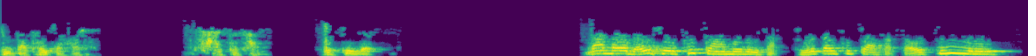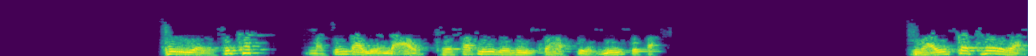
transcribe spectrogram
Chúng ta thấy rõ rồi. Phải thực hành. Trước kỳ được. Nam mô Bổn Sư Thích Ca Mâu Ni Phật. Lúc ấy Thích Ca Phật tổ chứng minh thư dần phúc khách mà chúng ta luyện đạo theo pháp lý vô vi khoa học quyền lý của Phật. Vậy có thơ rằng,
